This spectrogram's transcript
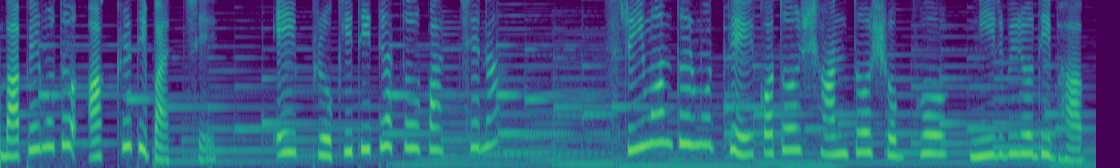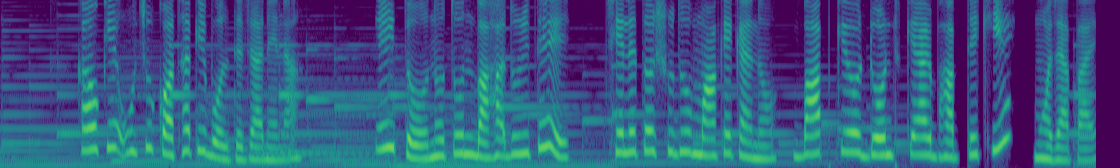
বাপের মতো আকৃতি পাচ্ছে। এই প্রকৃতিটা তো পাচ্ছে না। শ্রীমন্তর মধ্যে কত শান্ত, সভ্য, নির্বিরোধী ভাব। কাউকে উঁচু কথাটি বলতে জানে না। এই তো নতুন বাহাদুরিতে, ছেলে তো শুধু মাকে কেন, বাপকেও ডোন্ট কেয়ার ভাব দেখিয়ে মজা পায়।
